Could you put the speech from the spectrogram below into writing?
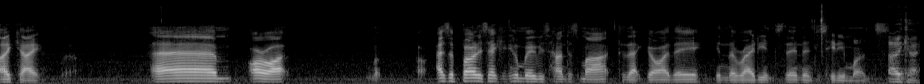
Okay. Um. All right. As a bonus action, he'll move his hunter's mark to that guy there in the radiance, then, and just hit him once. Okay.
